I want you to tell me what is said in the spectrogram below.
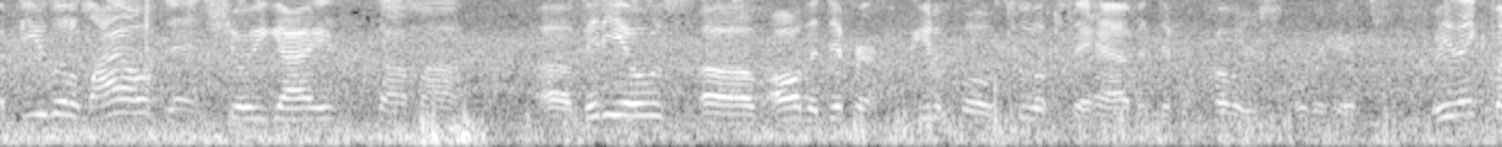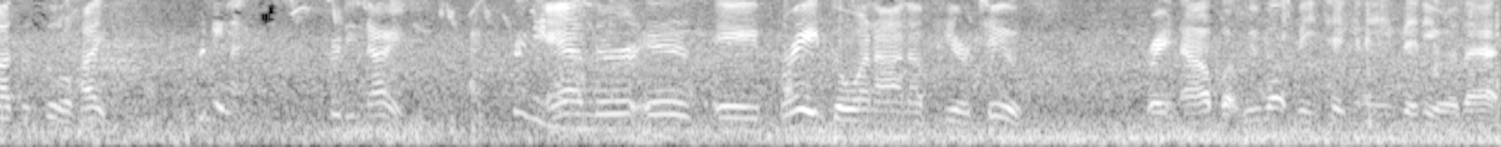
a few little miles and show you guys some uh, uh, videos of all the different beautiful tulips they have in different colors over here. What do you think about this little hike? Pretty nice. Pretty nice. Pretty And there is a parade going on up here too right now, but we won't be taking any video of that.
